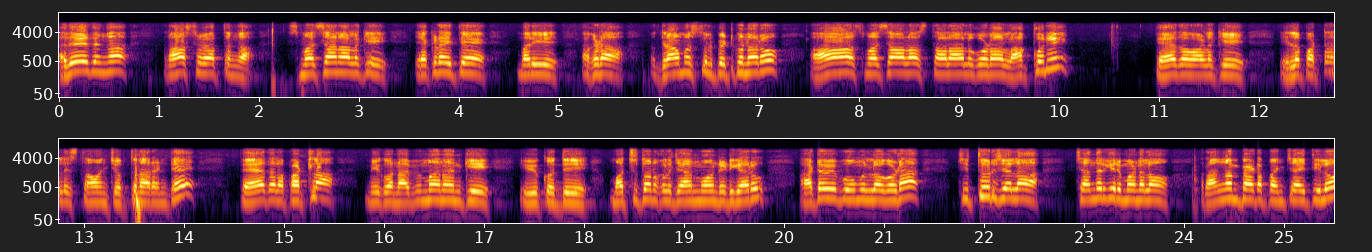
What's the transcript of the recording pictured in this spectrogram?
అదేవిధంగా రాష్ట్ర వ్యాప్తంగా శ్మశానాలకి ఎక్కడైతే మరి అక్కడ గ్రామస్తులు పెట్టుకున్నారో ఆ శ్మశాల స్థలాలు కూడా లాక్కొని పేదవాళ్ళకి ఇళ్ళ పట్టాలు ఇస్తామని చెప్తున్నారంటే పేదల పట్ల మీకు అభిమానానికి ఇవి కొద్ది మచ్చు తొనకలు జగన్మోహన్ రెడ్డి గారు. అటవీ భూముల్లో కూడా చిత్తూరు జిల్లా చంద్రగిరి మండలం రంగంపేట పంచాయతీలో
